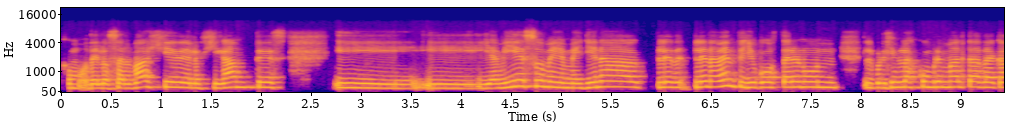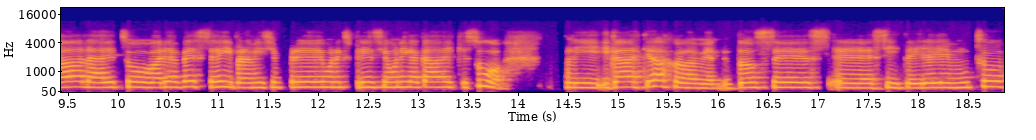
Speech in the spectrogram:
como de lo salvaje, de los gigantes. Y, y, a mí eso me, me, llena plenamente. Yo puedo estar en un, por ejemplo, las cumbres maltas de acá las he hecho varias veces y para mí siempre es una experiencia única cada vez que subo. Y, cada vez que bajo también. Entonces, eh, sí, te diría que hay mucho,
